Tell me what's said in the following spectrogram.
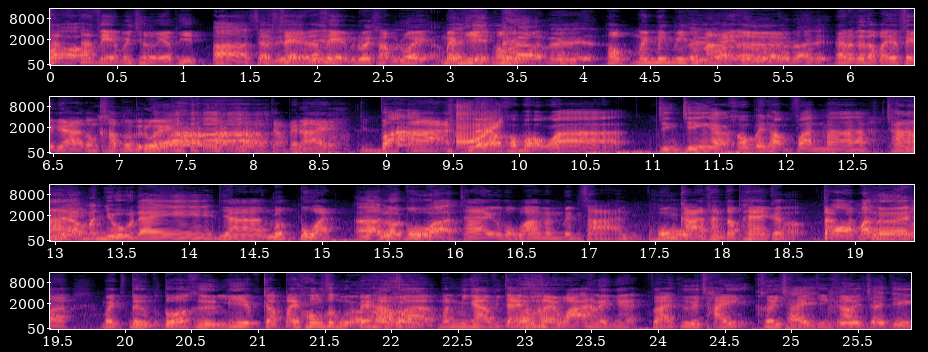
ถ้าก็ ถ้าเสพไปเฉยอะผิดอ่าแต่เสพแล้วเสพไปด้วยขับไปด้วย ไม่ผิดเพราะไม่ผิดเพราะไม่ไม่ไม่มีกฎหมายเออไม่มีกฎหมายดิ แล้วถ้าเกิดต่อไปจะเสพยาต้องขับรถไปด้วย จับไม่ได้ ไอ้บ้า อ่า แล้วเขาบอกว่า จริง ๆอะเขาไปทำฟันมา ใช่ แล้วมันอยู่ใน ยาลดปวดเออยาลดปวดใช่ก็บอกว่ามันเป็นสารโอ้โหวงการทันตแพทย์ก็ตัดออกมาเลยตื่นตัวไม่ตื่นตัวก็คือรีบกลับไปห้องสมุดไปหาว่า มันมีงานวิจัยตัวไหนวะอะไรเงี้ยสุดท้ายคือใช้เคยใช้ใช้จริงคเครับยใช้จริง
